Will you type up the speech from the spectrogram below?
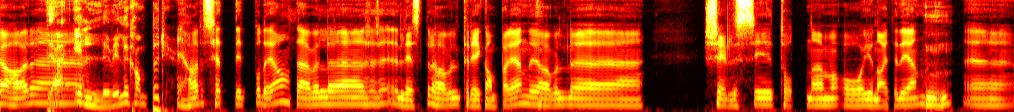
jeg har, eh, Det er elleville kamper. jeg har sett litt på det, ja. Det er vel, eh, Leicester har vel tre kamper igjen. De har vel eh, Chelsea, Tottenham og United igjen. Mhm. Eh,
